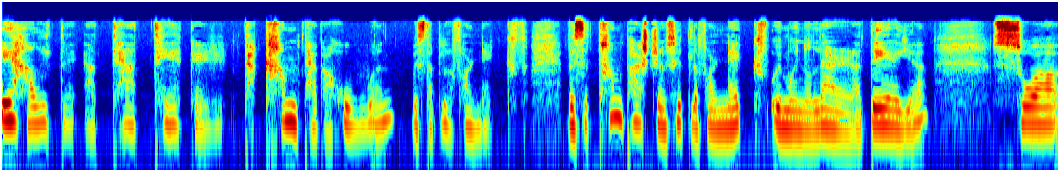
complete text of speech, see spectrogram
jeg halte at det teker, det kan teka hoen hvis det blir for nekv. Hvis det tannparstren fyller for nekv og må noen lærere det, så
